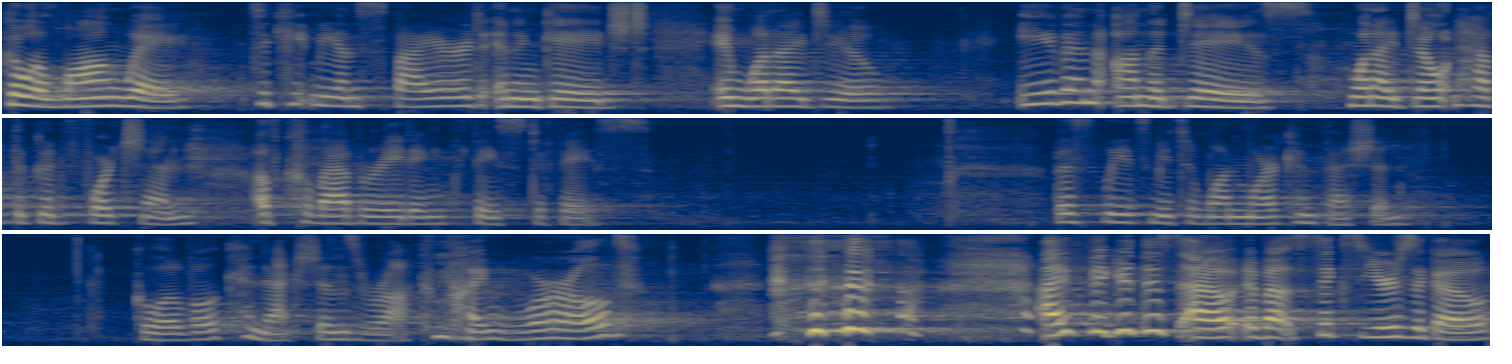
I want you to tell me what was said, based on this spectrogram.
go a long way to keep me inspired and engaged in what I do, even on the days when I don't have the good fortune of collaborating face to face. This leads me to one more confession. Global connections rock my world. I figured this out about six years ago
